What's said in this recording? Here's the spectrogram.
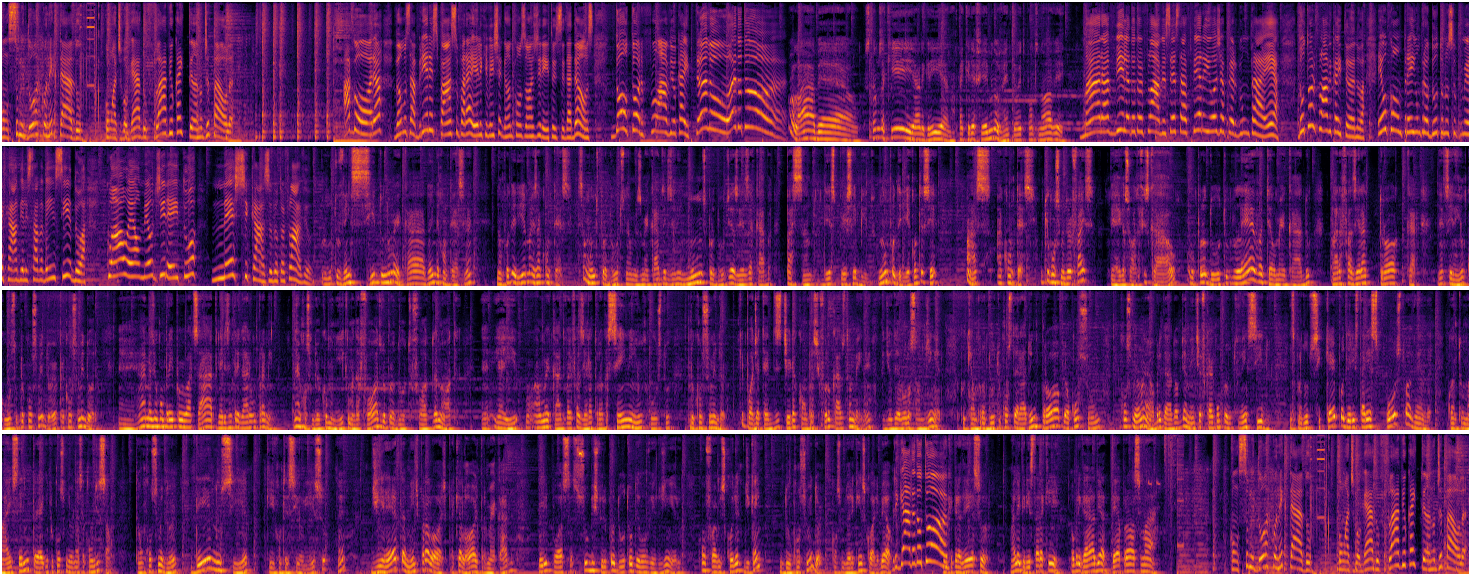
Consumidor Conectado, com o advogado Flávio Caetano de Paula. Agora, vamos abrir espaço para ele que vem chegando com os nossos direitos de cidadãos, doutor Flávio Caetano. Oi, doutor! Olá, Bel. Estamos aqui, a alegria, na Pai Querer FM 98.9. Maravilha, doutor Flávio. Sexta-feira e hoje a pergunta é: Doutor Flávio Caetano, eu comprei um produto no supermercado e ele estava vencido. Qual é o meu direito? Neste caso, doutor Flávio? Produto vencido no mercado, ainda acontece, né? Não poderia, mas acontece. São muitos produtos, né? Os mercados eles vendem muitos produtos e às vezes acaba passando despercebido. Não poderia acontecer, mas acontece. O que o consumidor faz? Pega sua nota fiscal, o produto leva até o mercado para fazer a troca, né? sem nenhum custo para o consumidor, para a consumidora. É, ah, mas eu comprei por WhatsApp, né, eles entregaram para mim. Né, o consumidor comunica, manda foto do produto, foto da nota, né, e aí o, o mercado vai fazer a troca sem nenhum custo para o consumidor, que pode até desistir da compra se for o caso também, né? Pediu devolução do dinheiro, porque é um produto considerado impróprio ao consumo. O consumidor não é obrigado, obviamente, a ficar com o produto vencido. Esse produto sequer poderia estar exposto à venda, quanto mais ser entregue para o consumidor nessa condição. Então o consumidor denuncia que aconteceu isso, né, diretamente para a loja, para que a loja, para o mercado, ele possa substituir o produto ou devolver o dinheiro, conforme escolha de quem? Do consumidor. O consumidor é quem escolhe, Bel. Obrigada, doutor! Eu que agradeço. Uma alegria estar aqui. Obrigado e até a próxima. Consumidor Conectado, com o advogado Flávio Caetano de Paula.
